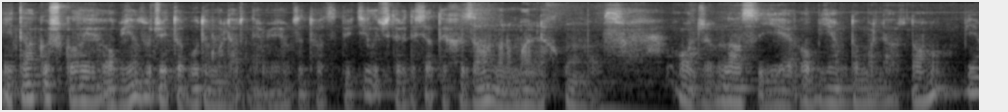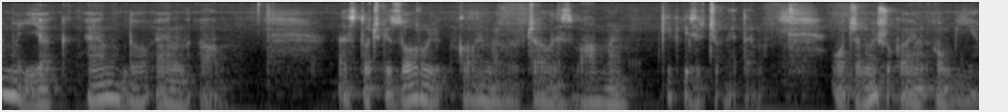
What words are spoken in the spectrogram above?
І також, коли об'єм звучить, то буде молярний об'єм. Це 22,4 за нормальних умов. Отже, в нас є об'єм до малярного об'єму як n до NA. З точки зору, коли ми вивчали з вами кількість речовини теми. Отже, ми шукаємо об'єм.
